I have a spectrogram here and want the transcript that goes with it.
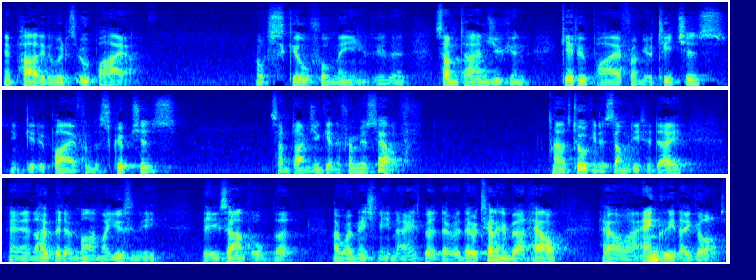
In Pali, the word is upaya, or skillful means. Sometimes you can get upaya from your teachers, you can get upaya from the scriptures, sometimes you can get them from yourself. I was talking to somebody today, and I hope they don't mind my using the, the example, but I won't mention any names, but they were, they were telling about how, how uh, angry they got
